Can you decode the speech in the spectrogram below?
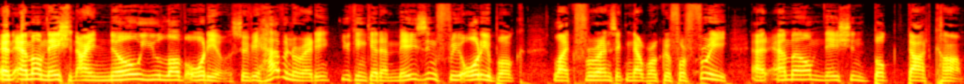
And MLM Nation, I know you love audio. So if you haven't already, you can get an amazing free audiobook like Forensic Networker for free at MLMNationBook.com.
